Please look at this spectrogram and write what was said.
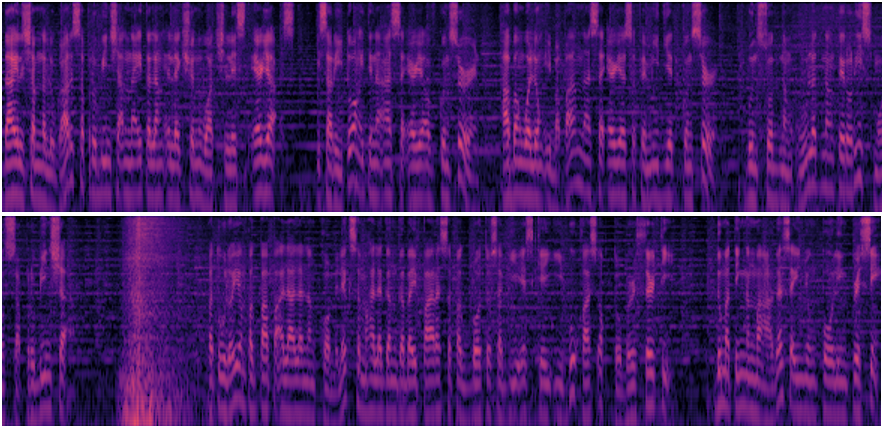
dahil siyam na lugar sa probinsya ang naitalang election watch list areas. Isa rito ang itinaas sa area of concern habang walong iba pa ang nasa areas of immediate concern bunsod ng ulat ng terorismo sa probinsya. Patuloy ang pagpapaalala ng COMELEC sa mahalagang gabay para sa pagboto sa BSKE bukas October 30. Dumating ng maaga sa inyong polling precinct.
